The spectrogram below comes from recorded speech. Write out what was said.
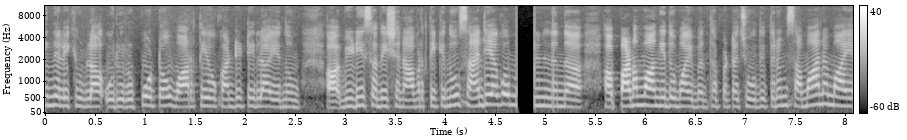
ഈ നിലയ്ക്കുള്ള ഒരു റിപ്പോർട്ടോ വാർത്തയോ കണ്ടിട്ടില്ല എന്നും വി ഡി സതീശൻ ആവർത്തിക്കുന്നു. സാന്റിയാഗോ നിന്ന് പണം വാങ്ങിയതുമായി ബന്ധപ്പെട്ട ചോദ്യത്തിനും സമാനമായ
